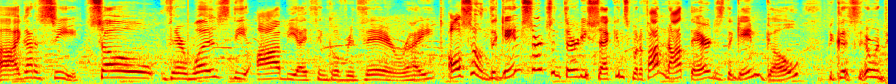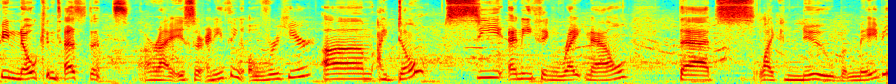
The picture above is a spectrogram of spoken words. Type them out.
Uh, I gotta see. So there was the obby, I think, over there, right? Also, the game starts in 30 seconds, but if I'm not there, does the game go? Because there would be no contestants. All right, is there anything over here? Um, I don't see anything right now that's like new, but maybe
